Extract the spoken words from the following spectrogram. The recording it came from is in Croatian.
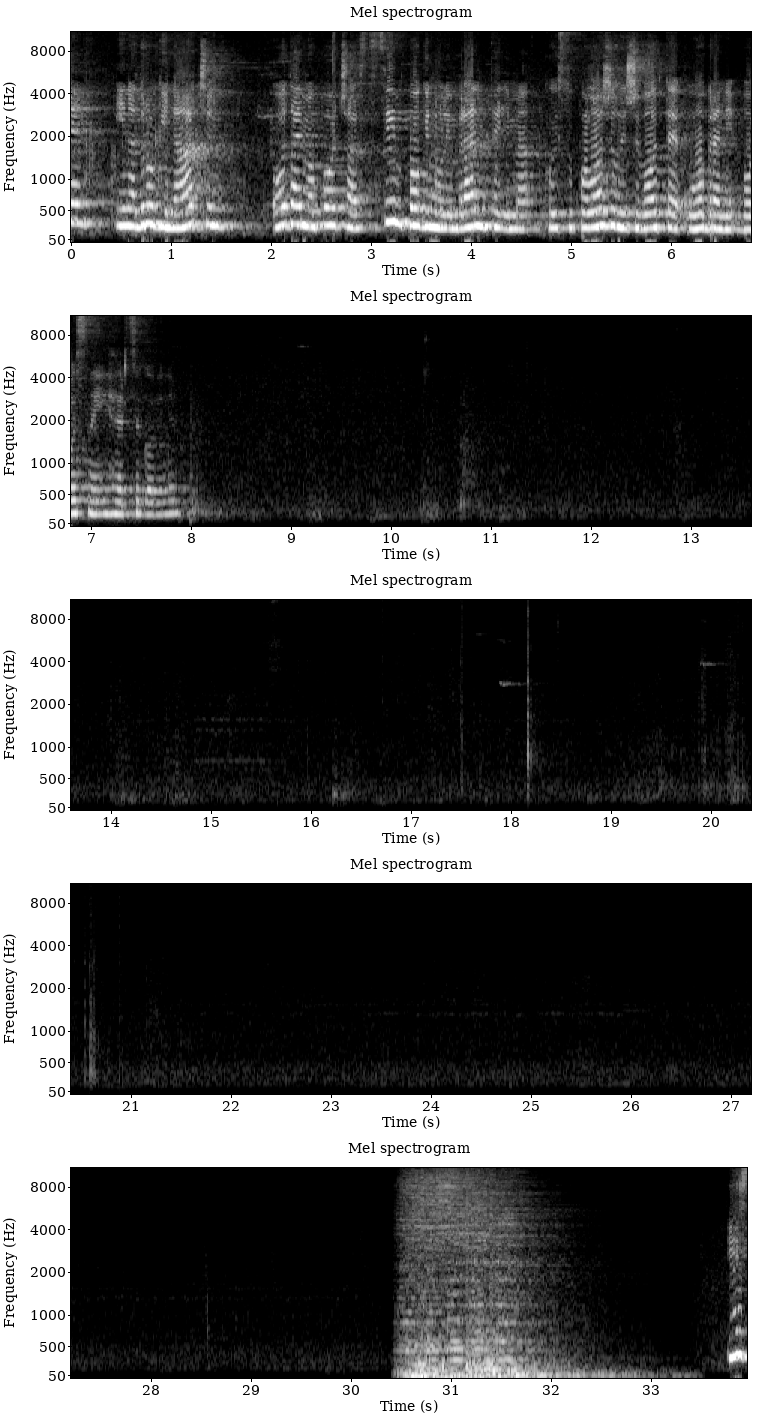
šutnje i na drugi način odajmo počast svim poginulim braniteljima koji su položili živote u obrani Bosne i Hercegovine.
